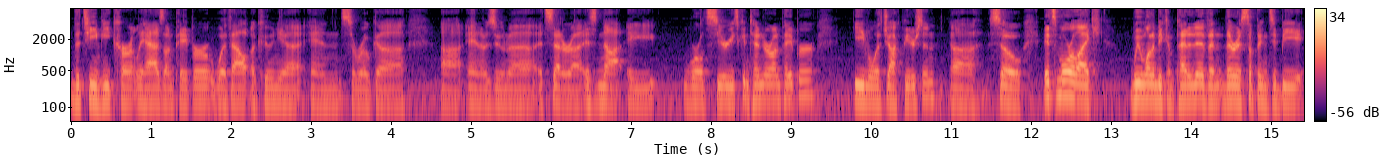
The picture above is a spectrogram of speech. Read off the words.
the team he currently has on paper without Acuna and Soroka uh, and Ozuna, etc., is not a World Series contender on paper, even with Joc Pederson. Uh, so it's more like we want to be competitive, and there is something to be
